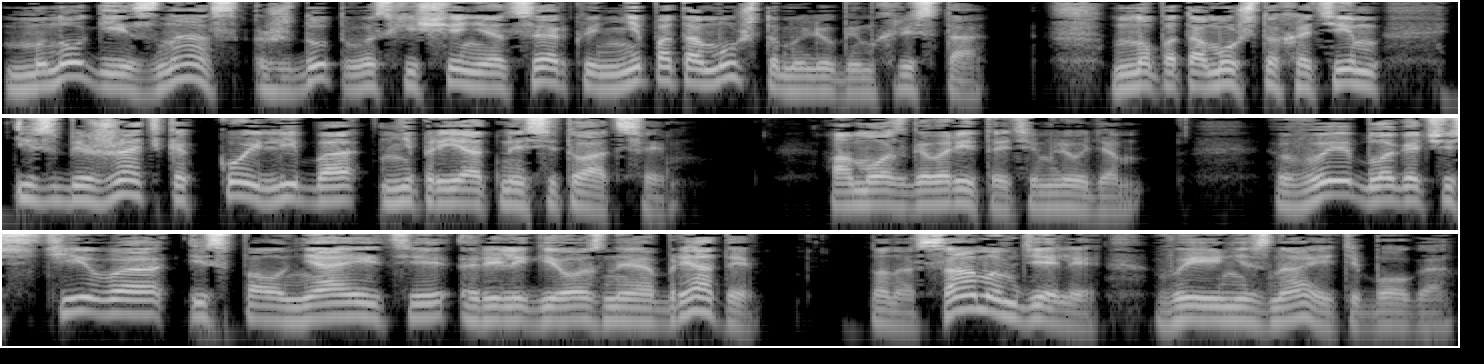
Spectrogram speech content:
многие из нас ждут восхищения церкви не потому, что мы любим Христа, но потому, что хотим избежать какой-либо неприятной ситуации. Амос говорит этим людям, «Вы благочестиво исполняете религиозные обряды, но на самом деле вы не знаете Бога.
